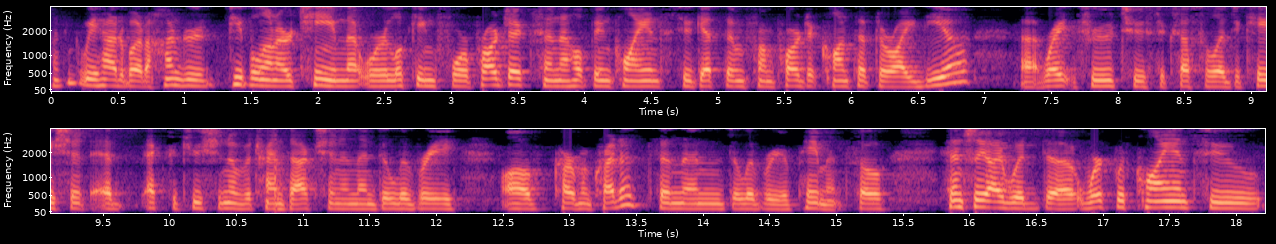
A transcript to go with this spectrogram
I think we had about 100 people on our team that were looking for projects and helping clients to get them from project concept or idea uh, right through to successful education, ed- execution of a transaction, and then delivery of carbon credits, and then delivery of payments. So essentially, I would uh, work with clients who,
